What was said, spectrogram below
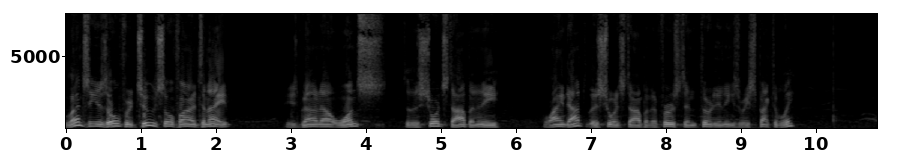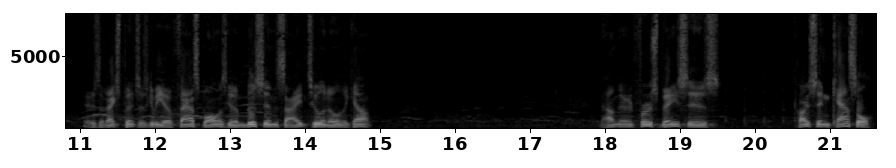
Lentz is 0 for 2 so far tonight. He's grounded out once to the shortstop, and then he lined out to the shortstop in the first and third innings, respectively. There's the next pitch. There's going to be a fastball. It's going to miss inside. 2 0 the count. Down there at first base is Carson Castle.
